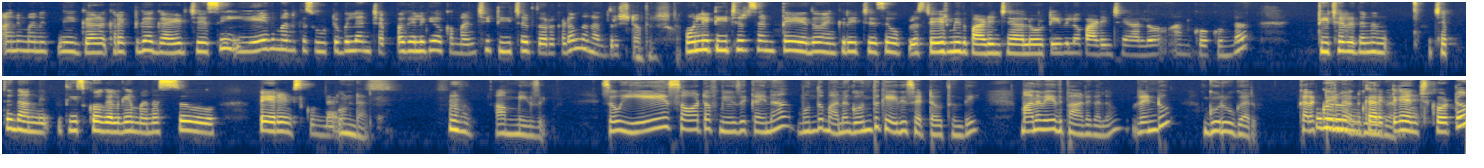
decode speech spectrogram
అని మనకి కరెక్ట్గా గైడ్ చేసి ఏది మనకి సూటబుల్ అని చెప్పగలిగే ఒక మంచి టీచర్ దొరకడం మన అదృష్టం. ఓన్లీ టీచర్స్ అంటే ఏదో ఎంకరేజ్ చేసి స్టేజ్ మీద పాడించేయాలో టీవీలో పాడించేయాలో అనుకోకుండా టీచర్ ఏదైనా చెప్తే దాన్ని తీసుకోగలిగే మనస్సు పేరెంట్స్కి ఉండాలి. ఉండాలి. అమేజింగ్ సో ఏ సార్ట్ ఆఫ్ మ్యూజిక్ అయినా ముందు మన గొంతుకు ఏది సెట్ అవుతుంది? మనం ఏది పాడగలం? రెండు గురువు గారు. కరెక్ట్ గురువుని కరెక్ట్గా ఎంచుకోవటం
